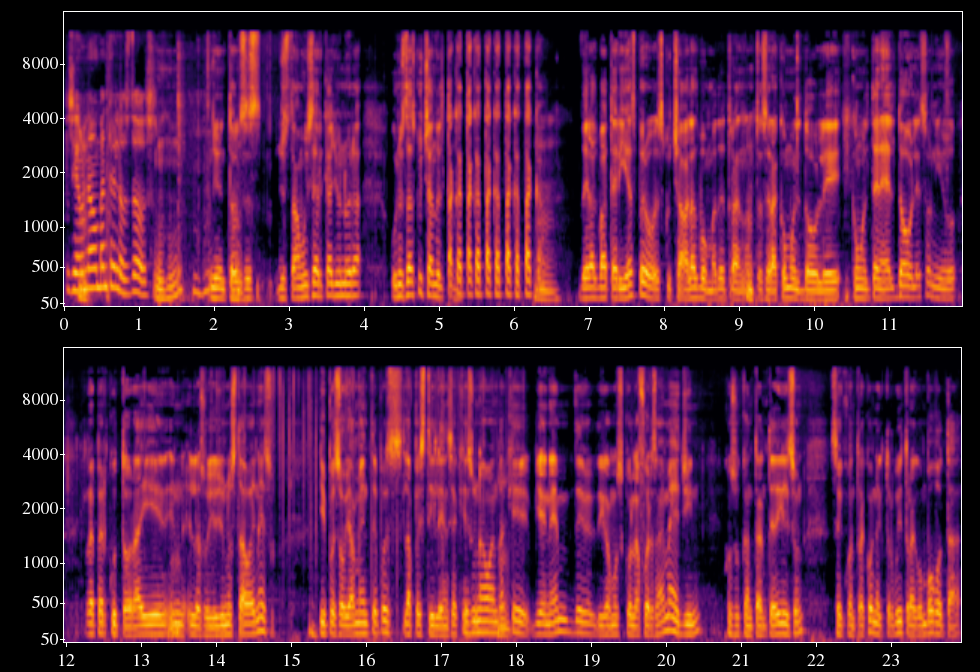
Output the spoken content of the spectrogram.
Pusieron una bomba entre los dos. Y entonces yo estaba muy cerca y uno era, uno estaba escuchando el taca, taca, taca, taca, taca de las baterías, pero escuchaba las bombas detrás, ¿no? Entonces era como el doble, como el tener el doble sonido repercutor ahí en, en los oídos y uno estaba en eso. Y pues obviamente pues La Pestilencia, que es una banda que viene de, digamos, con la fuerza de Medellín, con su cantante Dilson, se encuentra con Héctor Buitrago en Bogotá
